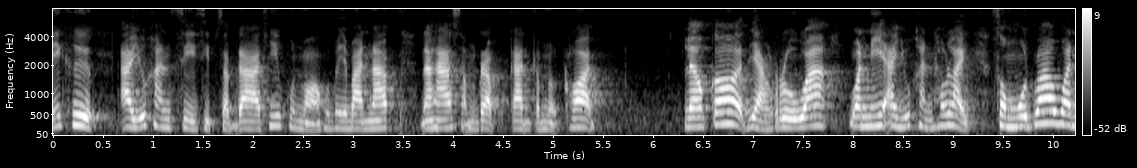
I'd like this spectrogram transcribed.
นี่คืออายุครรภ์40 สัปดาห์ที่คุณหมอคุณพยาบาลนับนะคะสำหรับการกำหนดคลอด แล้วก็อยากรู้ว่าวันนี้อายุคันเท่าไหร่ สมมุติว่าวัน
